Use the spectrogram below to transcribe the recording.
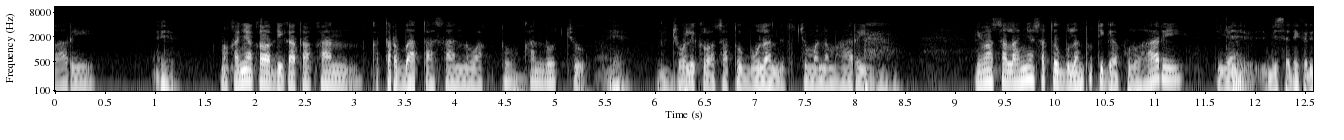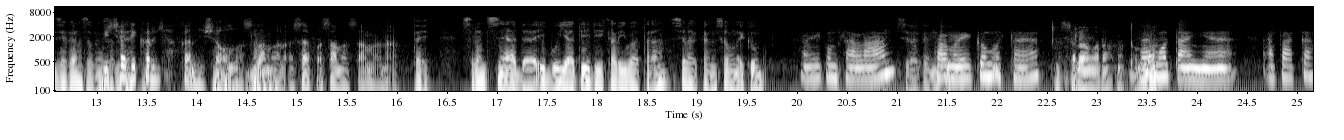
hari. Iya. Makanya kalau dikatakan keterbatasan waktu kan lucu. Iya Hmm. Kecuali kalau satu bulan itu cuma enam hari. ya masalahnya satu bulan itu tiga puluh hari. Ya. Bisa dikerjakan sebenarnya. Bisa dikerjakan insya Allah hmm. selama nah. sama-sama. Nah. Baik. Selanjutnya ada Ibu Yati di Kalibata. Silakan. Assalamualaikum. Waalaikumsalam. Silakan. Assalamualaikum Ustaz. Assalamualaikum warahmatullahi Saya mau tanya, apakah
